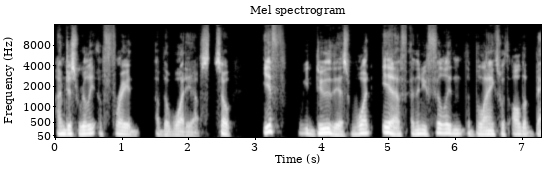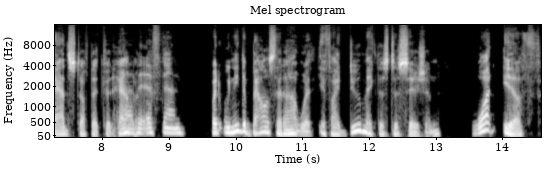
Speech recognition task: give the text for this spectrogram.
I'm just really afraid of the what ifs. So if we do this, what if, and then you fill in the blanks with all the bad stuff that could Yeah, happen. the if then. But we need to balance that out with if I do make this decision, what if,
